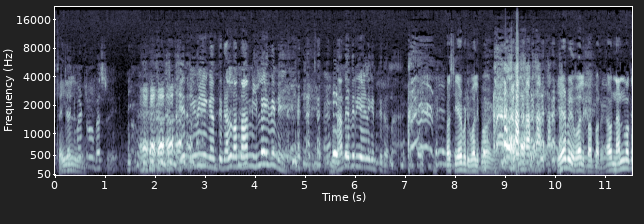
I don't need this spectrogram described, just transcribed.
ಅದೇ ದಿ ಬೆಸ್ಟ್ ಸ್ಟೈಲ್ ಏನ್ ನೀವು ಹಿಂಗೆ ಅಂತೀರಿ? ಅಲ್ಲ ನಾನು ಇಲ್ಲೇ ಇದ್ದೀನಿ. ನನ್ನ ಎದುರಿಗೆ ಹೇಳಿಗತ್ತೀರಲ್ಲ. ಫಸ್ಟ್ ಹೇಳ್ಬಿಡಿ ಓಲಿ ಪಾಪ ಹೇಳ್ಬಿಡಿ ಓಲಿ ಪಾಪ ಅವ್ರು. ಅವ್ರು ನನ್ನ ಮುಖ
